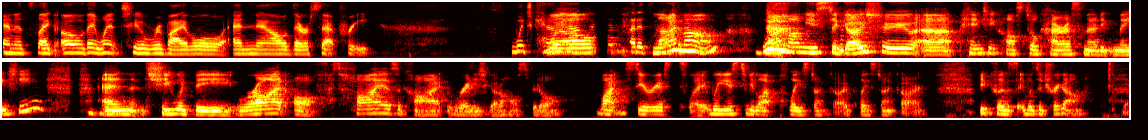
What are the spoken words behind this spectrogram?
and it's like, oh, they went to revival and now they're set free which can well, happen, but it's my mom. My mom used to go to a Pentecostal charismatic meeting, mm-hmm. and she would be right off as high as a kite, ready to go to hospital. Like seriously, we used to be like, "Please don't go, please don't go," because it was a trigger. Yeah.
